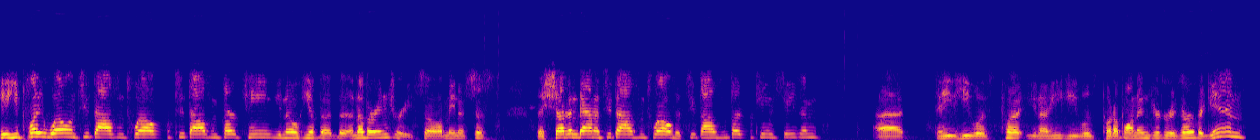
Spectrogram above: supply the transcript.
he he played well in 2012, 2013. You know, he had the, the another injury, so I mean, it's just they shut him down in 2012, the 2013 season. Uh, he he was put you know he he was put up on injured reserve again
